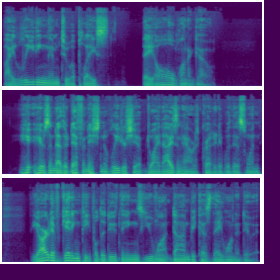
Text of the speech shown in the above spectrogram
by leading them to a place they all want to go. Here's another definition of leadership. Dwight Eisenhower is credited with this one the art of getting people to do things you want done because they want to do it.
